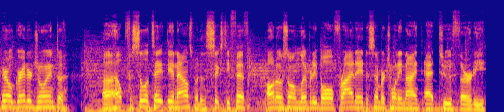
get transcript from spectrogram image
Harold Graeter joined to uh, help facilitate the announcement of the 65th AutoZone Liberty Bowl Friday, December 29th at 2:30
